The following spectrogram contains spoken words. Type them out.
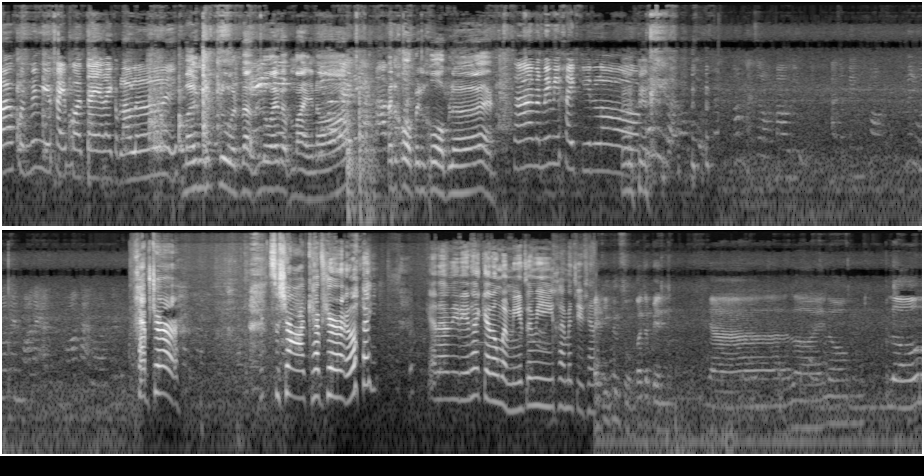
ว่าคนไม่มีใครพอใจอะไรกับเราเลย ใบมะกรูดแบบรวยแบบใหม่เนาะ เป็นโขบเป็นโขบเลย ใช่ มันไม่มีใครกินหรอกแคปเจอร์สุชาติแคปเจอร์เอ้ย แกทำดีๆ ถ้าแกลงแบบนี้จะมีใครมาจีบฉัน ไอ้ที่ขึ้นสูงก็จะเป็นยาลอยลงลง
